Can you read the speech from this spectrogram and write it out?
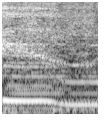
you.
